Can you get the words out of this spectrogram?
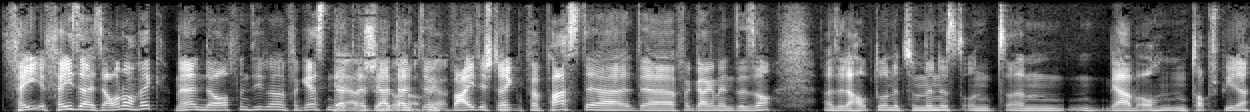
Phaser ist ja auch noch weg, ne, in der Offensive vergessen. Der, ja, hat, der hat halt noch, ja. weite Strecken verpasst der, der vergangenen Saison, also der Hauptrunde zumindest und ähm, ja, aber auch ein Topspieler.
